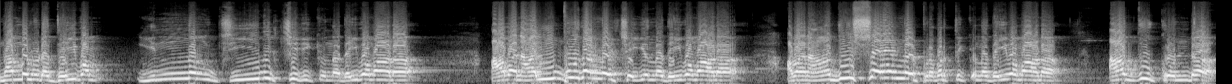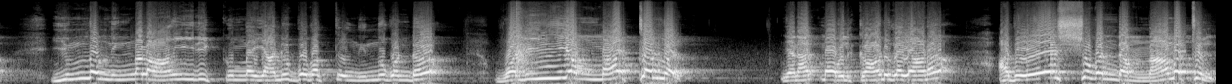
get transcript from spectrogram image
നമ്മളുടെ ദൈവം ഇന്നും ജീവിച്ചിരിക്കുന്ന ദൈവമാണ്. അവൻ അത്ഭുതങ്ങൾ ചെയ്യുന്ന ദൈവമാണ്. അവൻ അതിശയങ്ങൾ പ്രവർത്തിക്കുന്ന ദൈവമാണ്. അതുകൊണ്ട് ഇന്നും നിങ്ങളായിരിക്കുന്ന ഈ അനുഭവത്തിൽ നിന്നുകൊണ്ട് വലിയ മാറ്റങ്ങൾ ഞാൻ ആത്മാവിൽ കാണുകയാണ്. അത് യേശുവന്റെ നാമത്തിൽ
